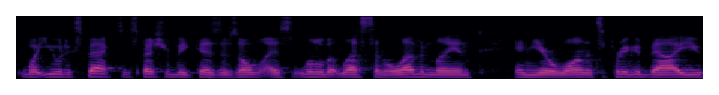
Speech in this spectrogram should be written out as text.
what you would expect, especially because it was almost a little bit less than 11 million in year one. It's a pretty good value.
